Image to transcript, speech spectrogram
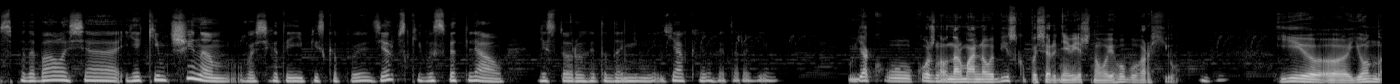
спадабалася якім чынам вось гэты епіскап дзербскі высвятляў гісторыю гэта даніны як ён гэта рабіў як у кожнага нармальнага біскупа сярэднявечнага яго быў архіў і ён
